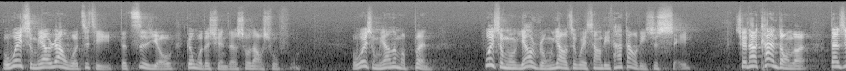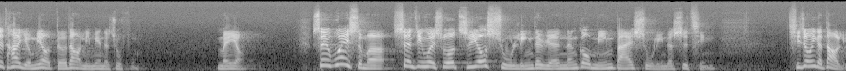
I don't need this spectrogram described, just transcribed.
我为什么要让我自己的自由跟我的选择受到束缚？我为什么要那么笨？为什么要荣耀这位上帝？他到底是谁？所以他看懂了，但是他有没有得到里面的祝福？没有。所以为什么圣经会说只有属灵的人能够明白属灵的事情？其中一个道理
